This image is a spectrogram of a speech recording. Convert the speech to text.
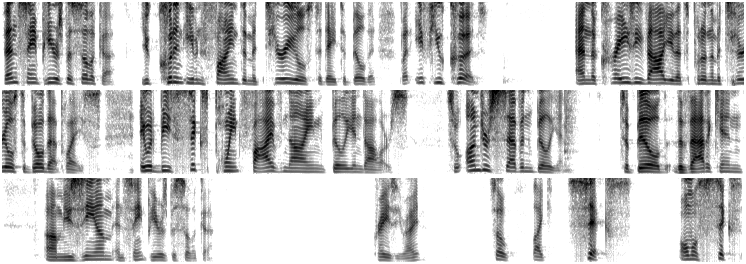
Then St. Peter's Basilica. You couldn't even find the materials today to build it. But if you could, and the crazy value that's put on the materials to build that place, it would be $6.59 billion. So under 7 billion to build the Vatican uh, Museum and St. Peter's Basilica. Crazy, right? So, like six, almost six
